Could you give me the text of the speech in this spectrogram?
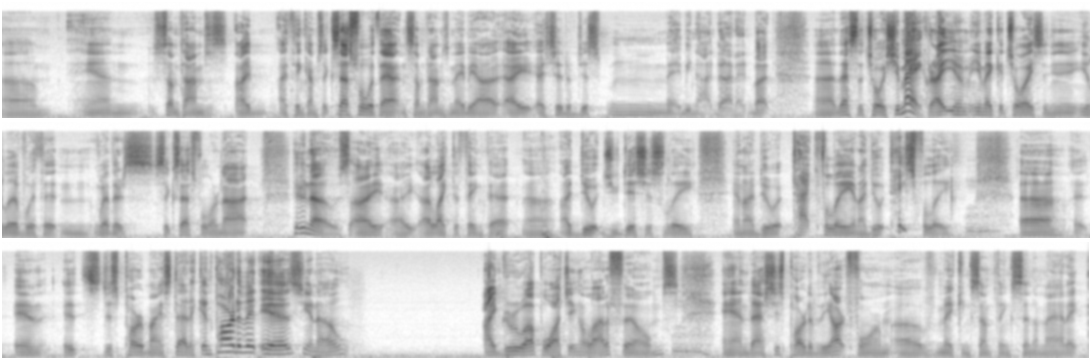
um, and sometimes I, I think I'm successful with that, and sometimes maybe I, I, I should have just mm, maybe not done it. But uh, that's the choice you make, right? You, you make a choice and you, you live with it, and whether it's successful or not, who knows? I, I, I like to think that uh, I do it judiciously, and I do it tactfully, and I do it tastefully. Uh, and it's just part of my aesthetic. And part of it is, you know, I grew up watching a lot of films, and that's just part of the art form of making something cinematic,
